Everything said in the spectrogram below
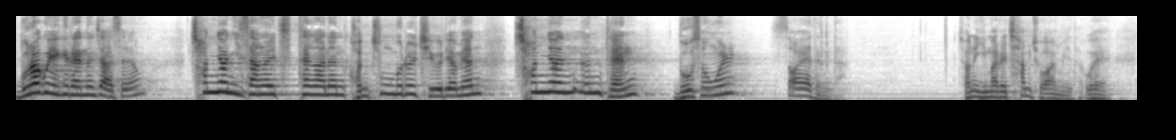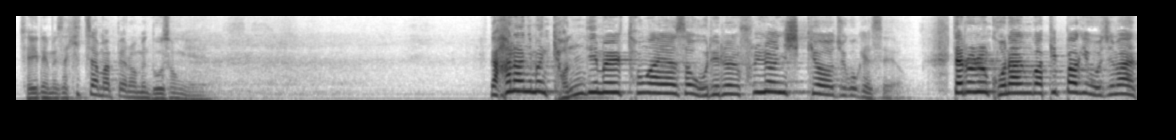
뭐라고 얘기를 했는지 아세요? 천년 이상을 지탱하는 건축물을 지으려면 천년은 된 노송을 써야 된다. 저는 이 말을 참 좋아합니다. 왜? 제 이름에서 히자만 빼놓으면 노송이에요. 그러니까 하나님은 견딤을 통하여서 우리를 훈련시켜 주고 계세요. 때로는 고난과 핍박이 오지만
